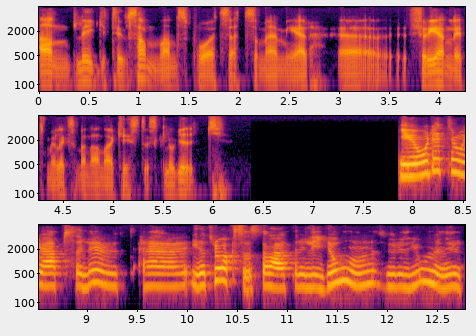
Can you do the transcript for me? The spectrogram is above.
andlig tillsammans på ett sätt som är mer eh, förenligt med liksom en anarkistisk logik? Jo, det tror jag absolut. Eh, jag tror också så att religion, hur religionen ut,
